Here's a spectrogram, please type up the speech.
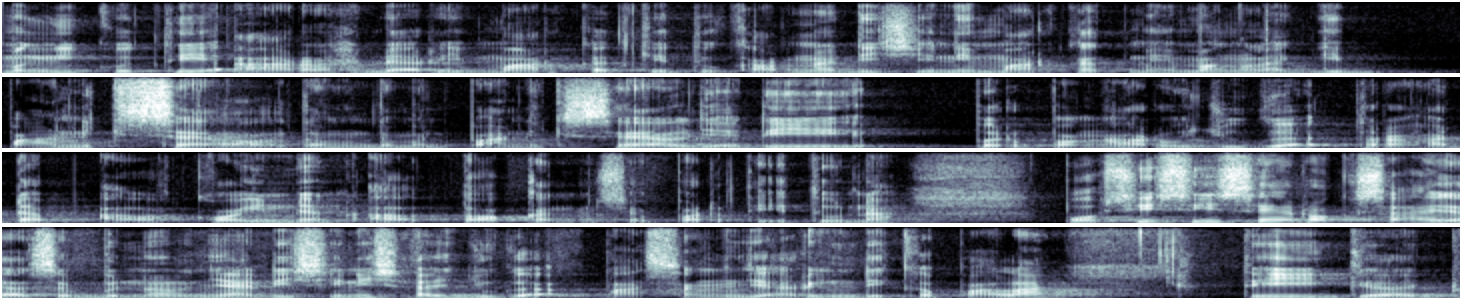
mengikuti arah dari market gitu. Karena di sini market memang lagi panic sell teman-teman. Panic sell jadi berpengaruh juga terhadap altcoin dan alt token seperti itu. Nah, posisi serok saya sebenarnya di sini saya juga pasang jaring di kepala 32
